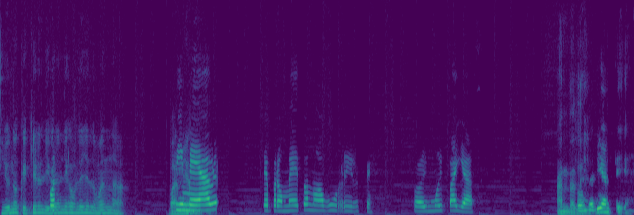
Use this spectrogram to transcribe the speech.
Y uno que quiere ligar en League of Legends lo mandan a. Si me hablas, te prometo no aburrirte. Soy muy payaso. Ándale. Comediante.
